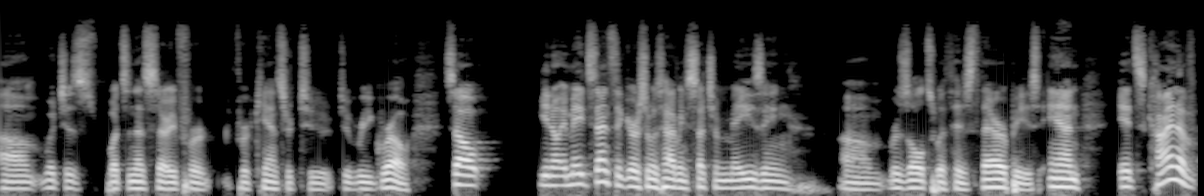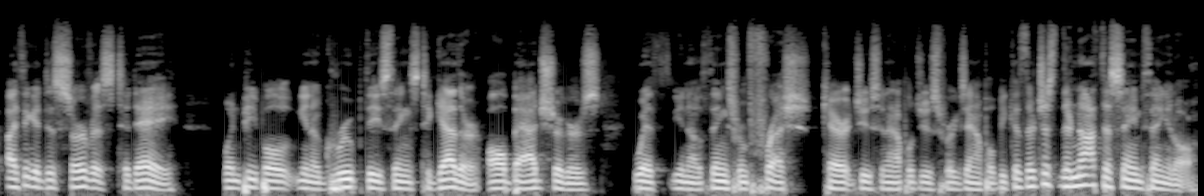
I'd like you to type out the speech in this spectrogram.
um, which is what's necessary for for cancer to to regrow. So, you know, it made sense that Gerson was having such amazing um, results with his therapies, and it's kind of I think a disservice today when people you know group these things together, all bad sugars with you know things from fresh carrot juice and apple juice for example because they're just they're not the same thing at all.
